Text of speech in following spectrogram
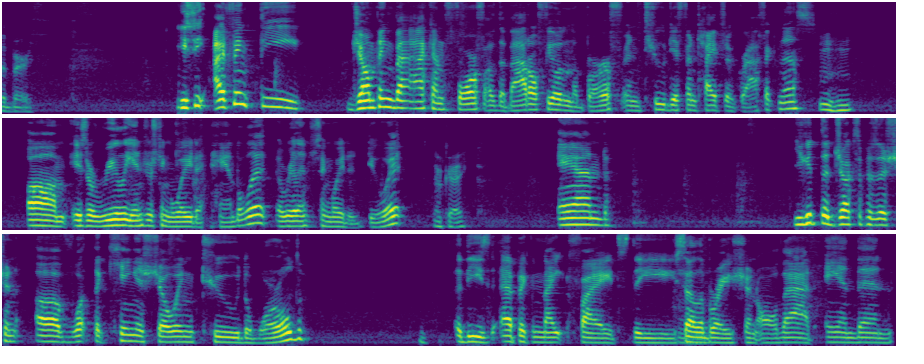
the birth. You see, I think the jumping back and forth of the battlefield and the birth and two different types of graphicness Mm-hmm. um, is a really interesting way to handle it, a really interesting way to do it. Okay. And you get the juxtaposition of what the king is showing to the world these epic night fights, the celebration, all that, and then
